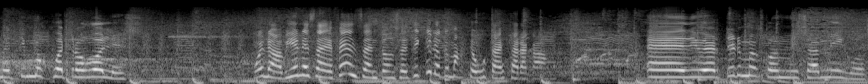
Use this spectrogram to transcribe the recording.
metimos cuatro goles. Bueno, viene esa defensa entonces. ¿Y qué es lo que más te gusta de estar acá? Eh, divertirme con mis amigos.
